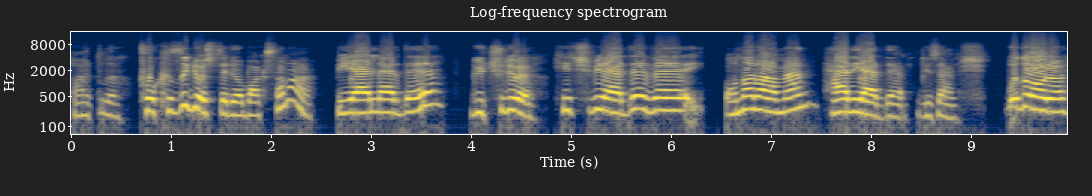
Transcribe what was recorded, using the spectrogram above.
farklı. Çok hızlı gösteriyor baksana. Bir yerlerde güçlü. Hiçbir yerde ve ona rağmen her yerde güzelmiş. Bu doğru.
